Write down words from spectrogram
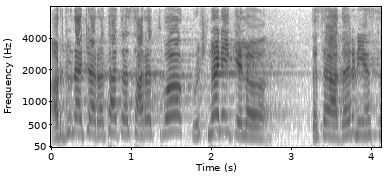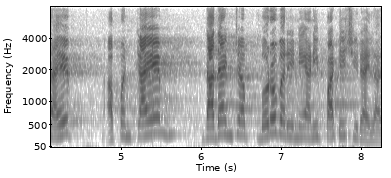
अर्जुनाच्या रथाचं सारत्व कृष्णाने केलं तसं आदरणीय साहेब आपण कायम दादांच्या बरोबरीने आणि पाठीशी राहिलात.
